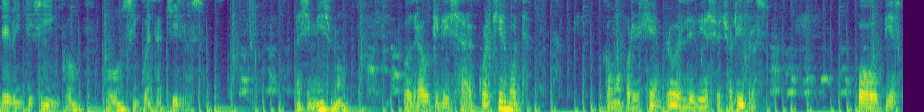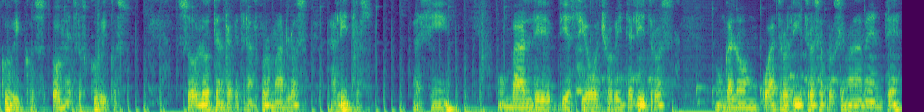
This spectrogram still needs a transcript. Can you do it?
de 25 o 50 kilos. Asimismo, podrá utilizar cualquier bote, como por ejemplo el de 18 litros, o pies cúbicos o metros cúbicos. Solo tendrá que transformarlos a litros. Así, un balde 18 o 20 litros, un galón 4 litros aproximadamente,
